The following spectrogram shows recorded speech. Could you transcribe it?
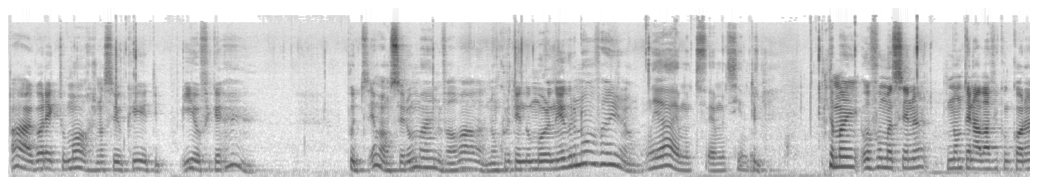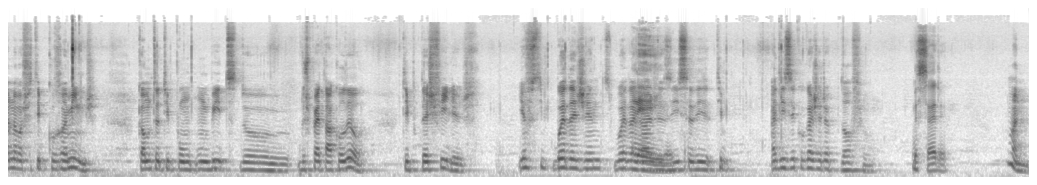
pá, agora é que tu morres, não sei o quê. Tipo, e eu fiquei, ah, putz, ele é um ser humano, vá lá, não curtindo o humor negro, não o vejam. Yeah, é, muito, é muito simples. Tipo, Também houve uma cena que não tem nada a ver com Corona, mas foi tipo com o Raminhos, que ele meteu tipo um, um beat do, do espetáculo dele, tipo das filhas. E houve tipo bué da gente, bué da Ei, gajas, ei. e isso a, di- tipo, a dizer que o gajo era pedófilo. É sério. Mano,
